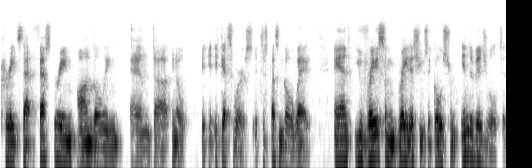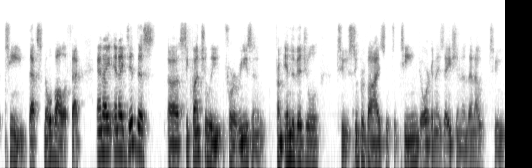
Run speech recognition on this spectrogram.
creates that festering, ongoing, and uh, you know it, it gets worse. It just doesn't go away. And you've raised some great issues. It goes from individual to team, that snowball effect. And I and I did this uh, sequentially for a reason, from individual to supervisor to team to organization, and then out to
